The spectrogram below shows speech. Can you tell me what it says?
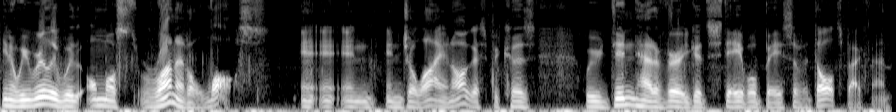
you know we really would almost run at a loss in, in, July and August because we didn't have a very good stable base of adults back then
